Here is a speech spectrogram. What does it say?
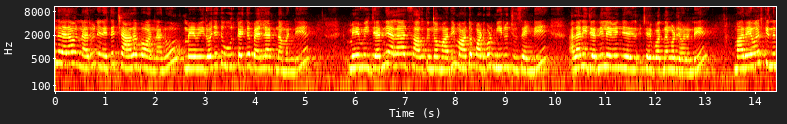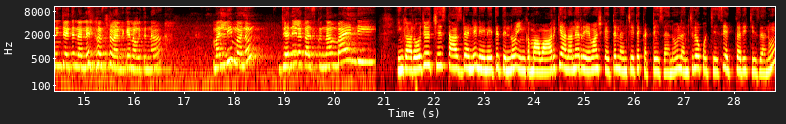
అందరు ఎలా ఉన్నారు? నేనైతే చాలా బాగున్నాను. మేము ఈరోజైతే ఊరికైతే బయలుదేరుతున్నామండి. మేము ఈ జర్నీ ఎలా సాగుతుందో మాది. మాతో పాటు కూడా మీరు చూసేయండి. అలానే ఈ జర్నీలు ఏమేం చే చేయబోతున్నాం కూడా చూడండి. మా రేవాష్ కింద నుంచి అయితే నన్నే వస్తాను అందుకే నవ్వుతున్నా. మళ్ళీ మనం జర్నీలో కలుసుకుందాం. బాయ్ అండి. ఇంకా ఆ రోజు వచ్చేసి థర్స్డే అండి. నేనైతే తిన్నాను ఇంకా మా వారికి అలానే రేవాష్కి అయితే లంచ్ అయితే కట్టేశాను. లంచ్లోకి వచ్చేసి ఎగ్ కర్రీ చేశాను.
